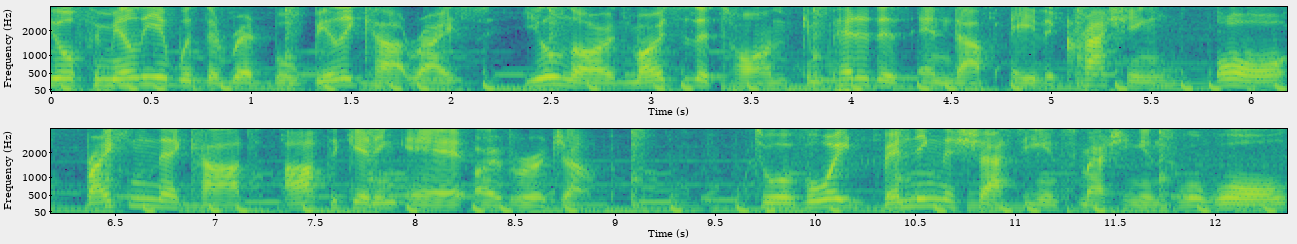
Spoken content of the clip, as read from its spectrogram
you're familiar with the Red Bull Billy Cart race, you'll know most of the time competitors end up either crashing or breaking their carts after getting air over a jump. To avoid bending the chassis and smashing into a wall,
